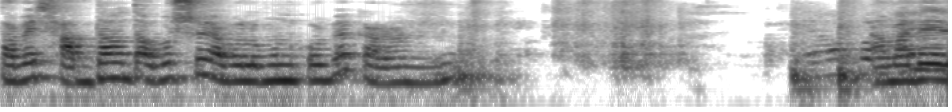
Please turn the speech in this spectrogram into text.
তবে সাবধানতা অবশ্যই অবলম্বন করবে, কারণ আমাদের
